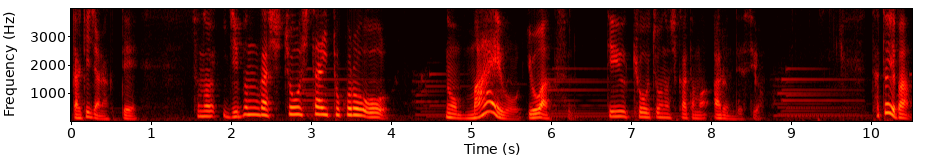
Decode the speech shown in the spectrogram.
だけじゃなくてその自分が主張したいところをの前を弱くするっていう強調の仕方もあるんですよ。例えば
